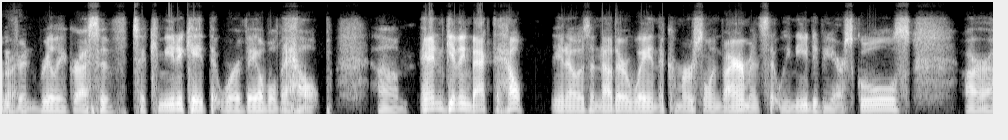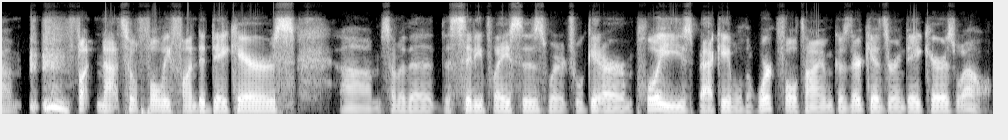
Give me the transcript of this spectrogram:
We've right. been really aggressive to communicate that we're available to help, um, and giving back to help. You know, is another way in the commercial environments that we need to be. Our schools, our um, not so fully funded daycares, um, some of the the city places, which will get our employees back able to work full time because their kids are in daycare as well.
